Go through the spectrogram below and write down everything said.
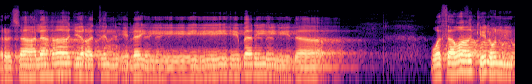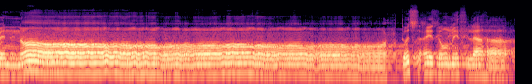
إرسال هاجرة إليه بريدا. وثواكل بالنوح تسعد مثلها.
